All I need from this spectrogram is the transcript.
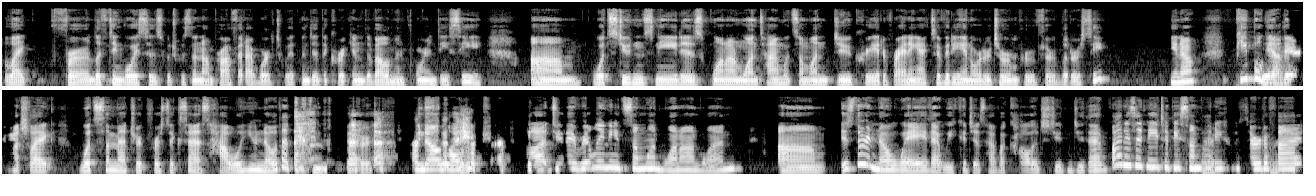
like for Lifting Voices, which was the nonprofit I worked with and did the curriculum development for in DC, um, what students need is one on one time with someone to do creative writing activity in order to improve their literacy. You know, people yeah. get very much like, what's the metric for success? How will you know that they can do better? you know, like, uh, do they really need someone one on one? Um, is there no way that we could just have a college student do that? Why does it need to be somebody right. who's certified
